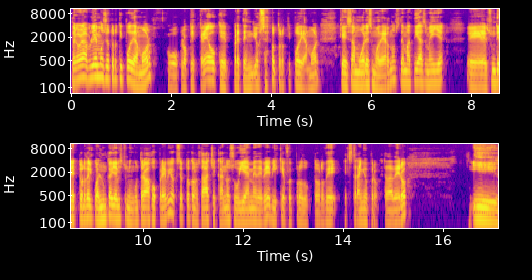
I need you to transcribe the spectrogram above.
Pero ahora hablemos de otro tipo de amor, o lo que creo que pretendió ser otro tipo de amor, que es Amores Modernos de Matías Meyer. Eh, es un director del cual nunca había visto ningún trabajo previo, excepto cuando estaba checando su IMDB, vi que fue productor de Extraño pero verdadero. Y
